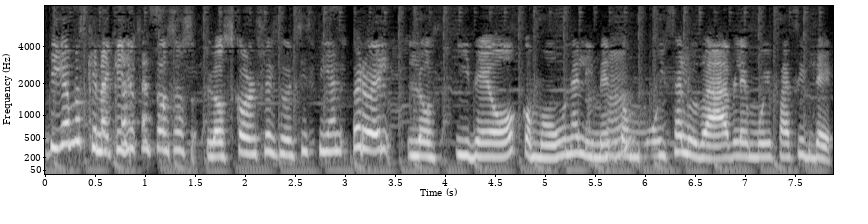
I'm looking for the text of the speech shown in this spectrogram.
Digamos que en aquellos entonces los cornflakes no existían, pero él los ideó como un alimento muy saludable, muy fácil de,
